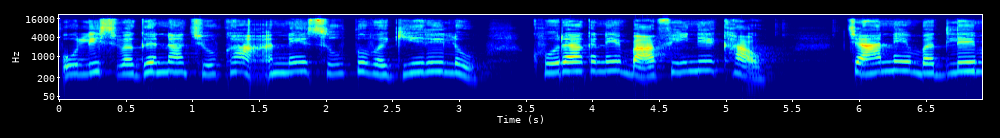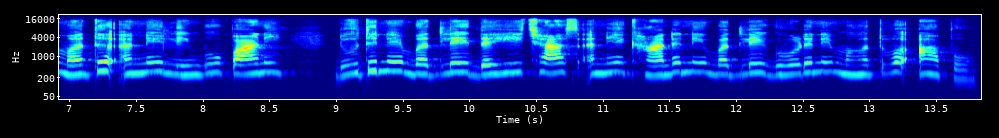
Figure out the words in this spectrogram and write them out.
પોલીસ વગરના ચોખા અને સૂપ વગેરે લો. ખોરાકને બાફીને ખાઓ. ચાને બદલે મધ અને લીંબુ પાણી, દૂધને બદલે દહીં છાશ અને ખાંડને બદલે ગોળને મહત્ત્વ આપો.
